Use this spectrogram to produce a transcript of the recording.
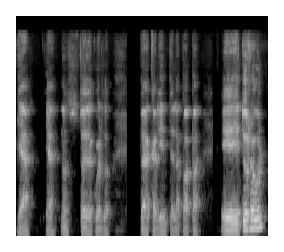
Ya, ya, no estoy de acuerdo. Está caliente la papa. Eh, ¿Tú, Raúl?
